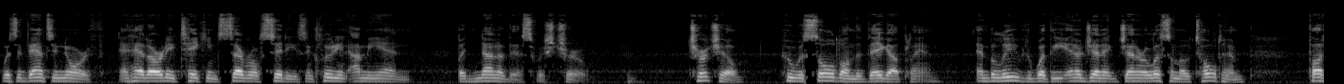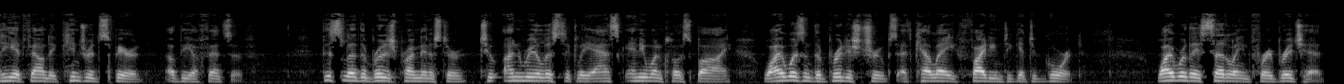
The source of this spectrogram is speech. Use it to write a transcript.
was advancing north and had already taken several cities, including Amiens, but none of this was true. Churchill, who was sold on the Weygand plan and believed what the energetic Generalissimo told him, thought he had found a kindred spirit of the offensive. This led the British Prime Minister to unrealistically ask anyone close by why wasn't the British troops at Calais fighting to get to Gort? Why were they settling for a bridgehead?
